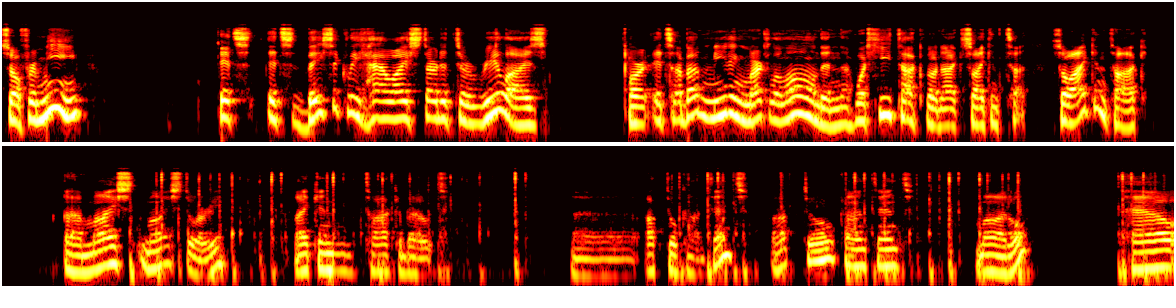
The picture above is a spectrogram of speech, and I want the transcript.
So for me it's it's basically how I started to realize or it's about meeting Mark Lalonde and what he talked about. So I can so I can talk uh, my my story. I can talk about uh, octo content octo content model how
